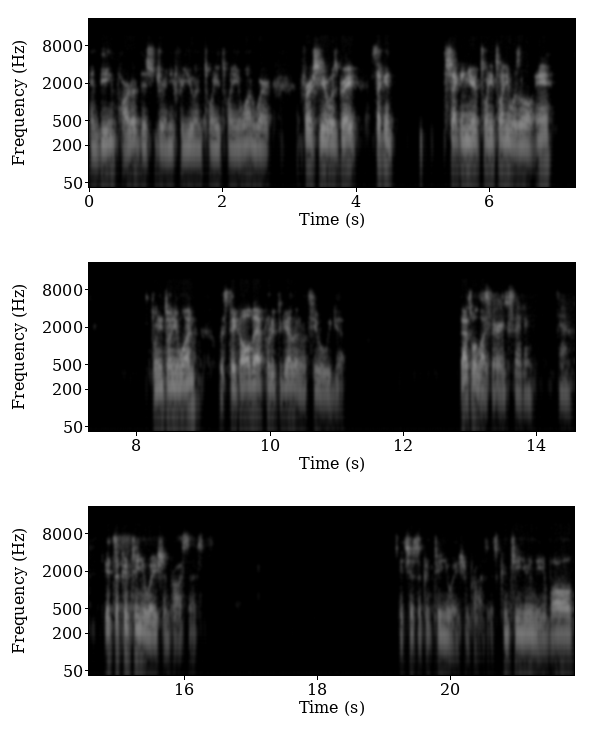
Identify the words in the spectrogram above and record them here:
and being part of this journey for you in 2021 where first year was great. Second second year 2020 was a little eh. 2021 let's take all that put it together and let's see what we get. That's what life it's very is. exciting. Yeah. It's a continuation process it's just a continuation process continuing to evolve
